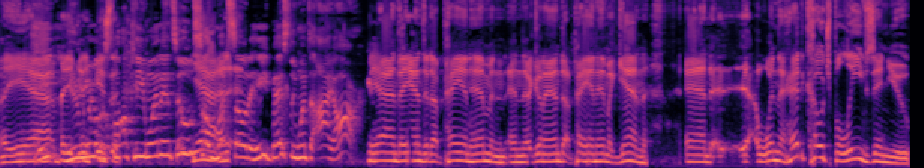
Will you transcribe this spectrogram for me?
Uh, yeah, he, you remember the funk he went into yeah, so much so that he basically went to IR. Yeah, and they ended up paying him, and and they're going to end up paying him again. And uh, when the head coach believes in you,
